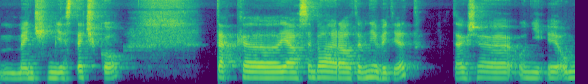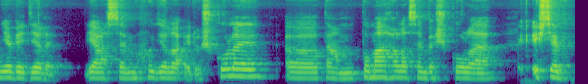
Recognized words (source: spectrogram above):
menší městečko, tak já jsem byla relativně vidět, takže oni i o mě věděli. Já jsem chodila i do školy, eh, tam pomáhala jsem ve škole. Ještě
